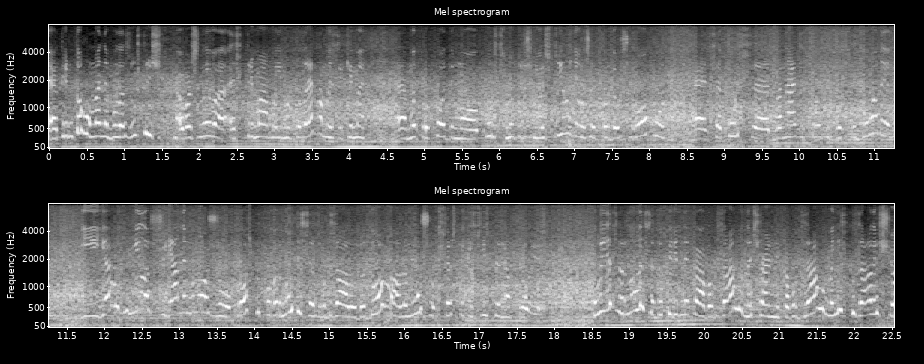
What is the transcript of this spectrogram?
Е, Крім того, у мене була зустріч важлива е, з трьома моїми колегами, з якими е, ми проходимо курс внутрішнього зцілення вже впродовж року. Це курс е, 12 років до свободи. І я розуміла, що я не можу просто повернутися з вокзалу додому, але мушу все ж таки сісти на поїзд. Коли я звернулася до керівника вокзалу, начальника вокзалу, мені сказали, що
